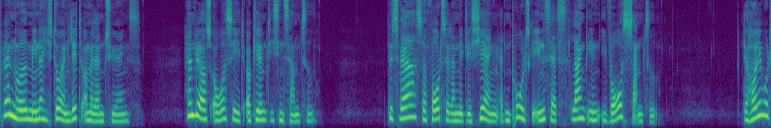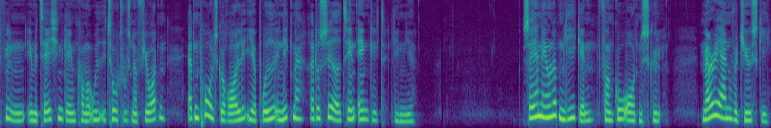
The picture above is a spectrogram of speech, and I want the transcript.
På den måde minder historien lidt om Alan Tyrings. Han blev også overset og glemt i sin samtid. Desværre så fortsætter negligeringen af den polske indsats langt ind i vores samtid. Da Hollywood-filmen Imitation Game kommer ud i 2014, er den polske rolle i at bryde Enigma reduceret til en enkelt linje. Så jeg nævner dem lige igen for en god ordens skyld. Marianne Rajewski,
